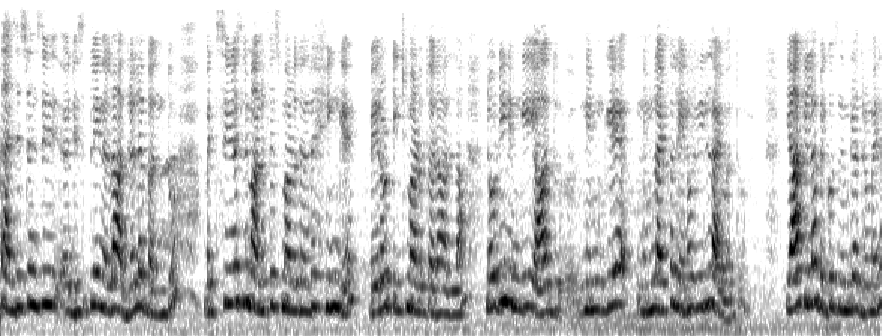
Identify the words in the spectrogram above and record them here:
consistency discipline ಎಲ್ಲ ಅದರಲ್ಲೇ ಬಂತು. ಬಟ್ ಸೀರಿಯಸ್ಲಿ ಮ್ಯಾನಿಫೆಸ್ಟ್ ಮಾಡೋದಂದರೆ ಹೀಗೆ. ಬೇರೆಯವ್ರು ಟೀಚ್ ಮಾಡೋ ಥರ ಅಲ್ಲ. ನೋಡಿ ನಿಮಗೆ ಯಾವುದು, ನಿಮಗೆ ನಿಮ್ಮ ಲೈಫಲ್ಲಿ ಏನೋ ಇಲ್ಲ ಇವತ್ತು. ಯಾಕಿಲ್ಲ? ಬಿಕಾಸ್ ನಿಮಗೆ ಅದ್ರ ಮೇಲೆ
